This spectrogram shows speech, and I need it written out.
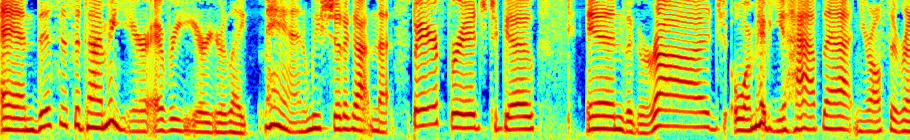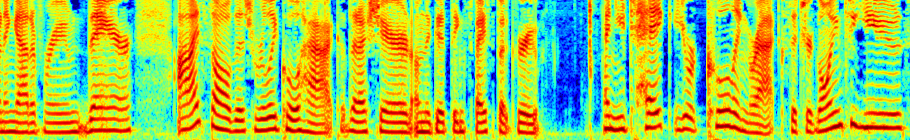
And this is the time of year, every year, you're like, man, we should have gotten that spare fridge to go in the garage, or maybe you have that and you're also running out of room there. I saw this really cool hack that I shared on the Good Things Facebook group. And you take your cooling racks that you're going to use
